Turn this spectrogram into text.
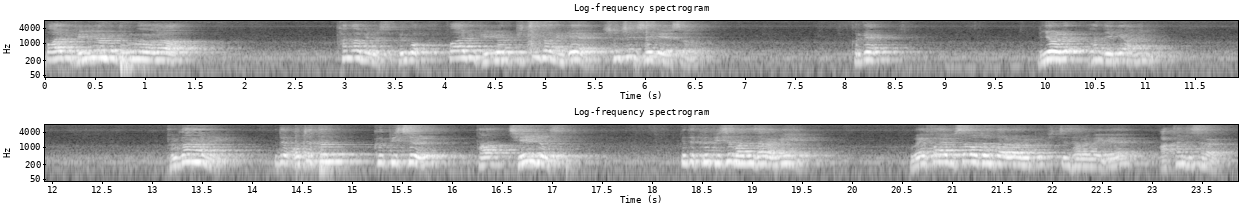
5 빌리언을 누군가가 탕감해줬어요. 그리고 5 빌리언을 빚진다는 게 현실 세계에서 그렇게 리얼한 얘기가 아닙니다. 불가능한 얘기. 근데 어쨌든 그 빚을 다 제해줬어요. 근데 그 빚을 받은 사람이 왜 5,000 달러를 빚진 사람에게 악한 짓을 할까?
